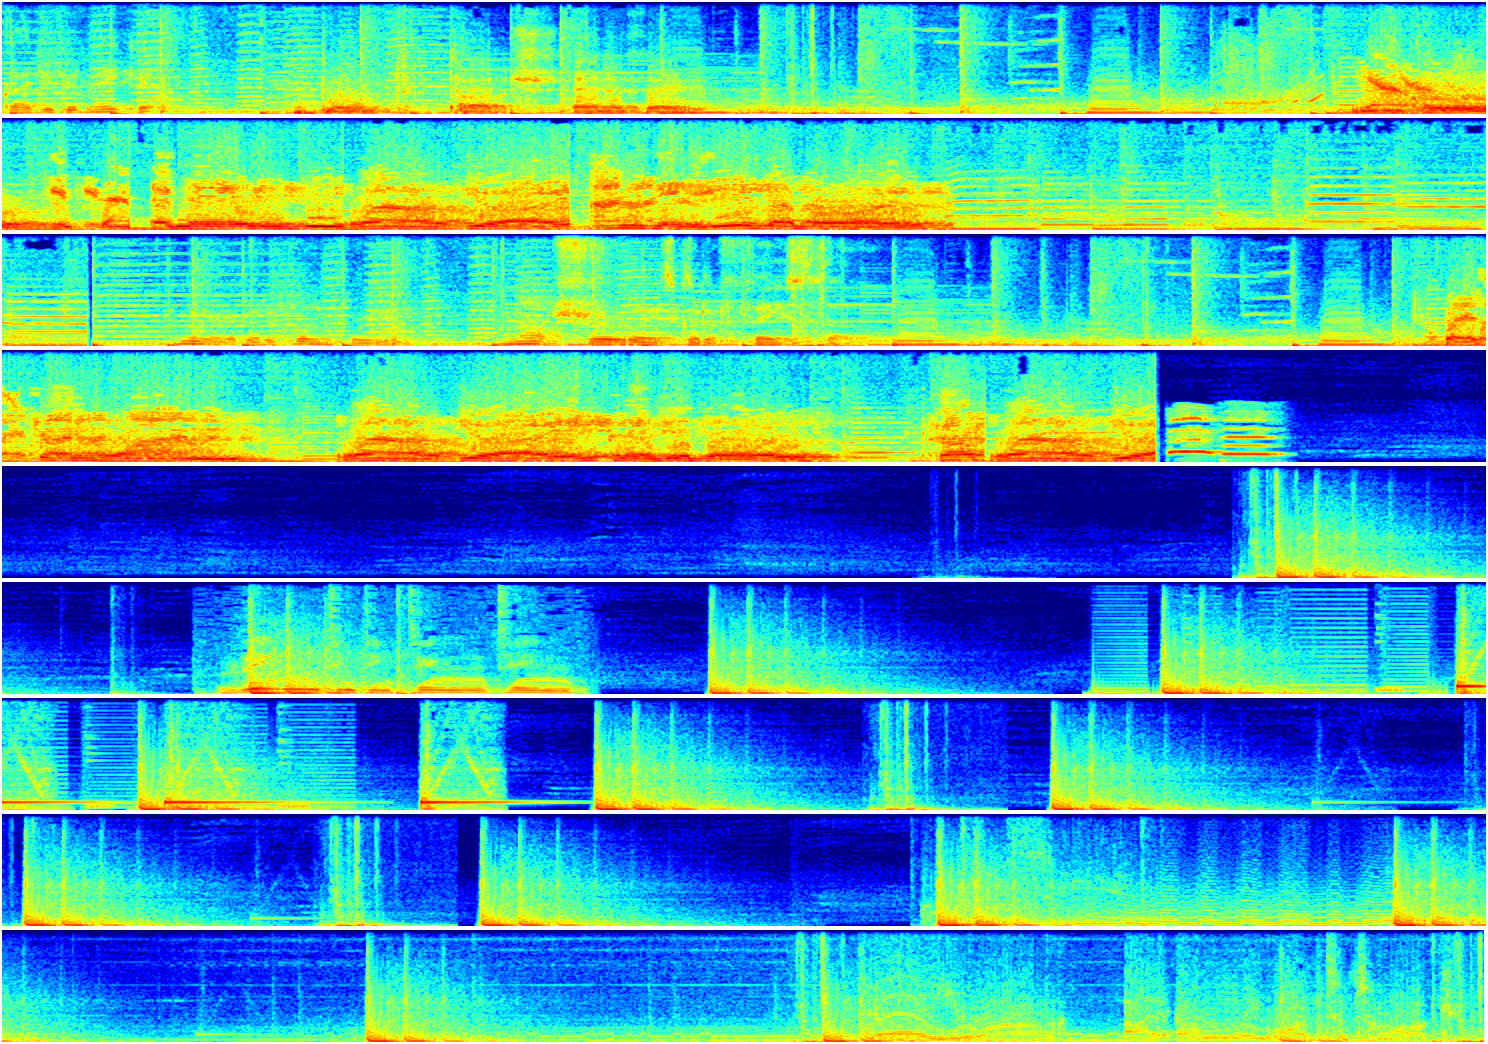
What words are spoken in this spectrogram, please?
Glad you could make it. Don't touch anything. Yahoo! It's an amazing wow! You are unbelievable! Come here, I got a coin for you. I'm not sure why he's got a face though. Question one. Wow, you are incredible. Wow, you are. Ring, ting, ting, ting, ting. There you are. I only want to talk.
